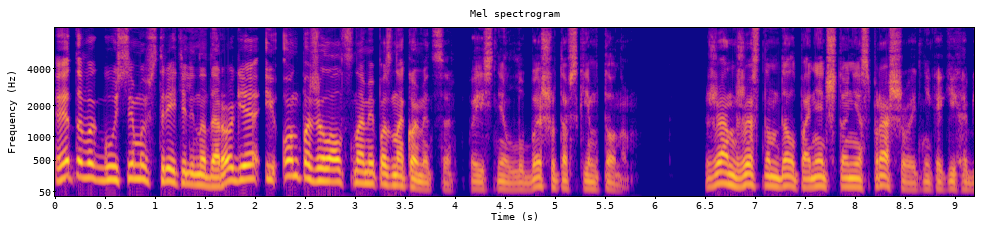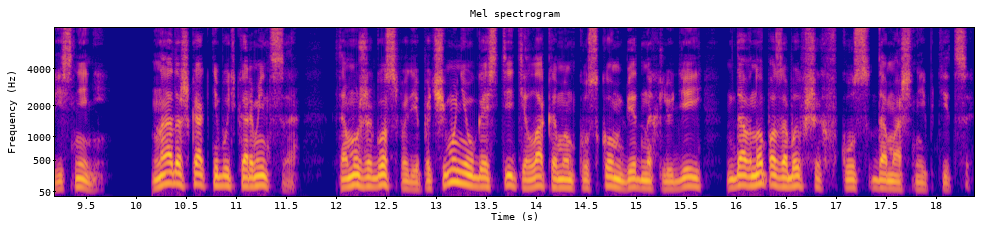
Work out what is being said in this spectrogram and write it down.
«Этого гуся мы встретили на дороге, и он пожелал с нами познакомиться», — пояснил Лубе шутовским тоном. Жан жестом дал понять, что не спрашивает никаких объяснений. «Надо ж как-нибудь кормиться, к тому же, Господи, почему не угостить лакомым куском бедных людей, давно позабывших вкус домашней птицы?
